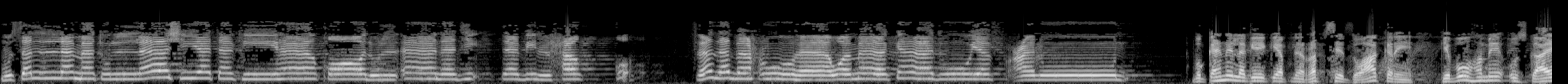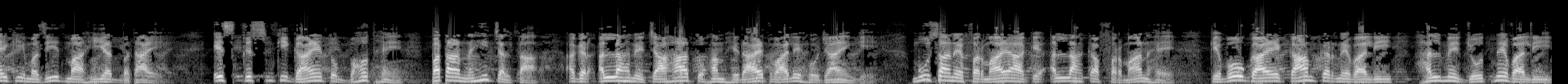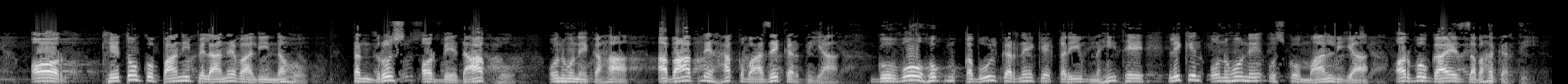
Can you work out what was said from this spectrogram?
مسلمة لا شية فيها قالوا الآن جئت بالحق فذبحوها وما كادوا يفعلون وہ کہنے لگے کہ اپنے رب سے دعا کریں کہ وہ ہمیں اس گائے کی مزید ماہیت بتائے۔ اس قسم کی گائیں تو بہت ہیں، پتہ نہیں چلتا۔ اگر اللہ نے چاہا تو ہم ہدایت والے ہو جائیں گے۔ موسا نے فرمایا کہ اللہ کا فرمان ہے کہ وہ گائے کام کرنے والی، ہل میں جوتنے والی اور کھیتوں کو پانی پلانے والی نہ ہو، تندرست اور بے داغ ہو۔ انہوں نے کہا، اب آپ نے حق واضح کر دیا۔ گو وہ حکم قبول کرنے کے قریب نہیں تھے، لیکن انہوں نے اس کو مان لیا اور وہ گائے ذبح کر دی۔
